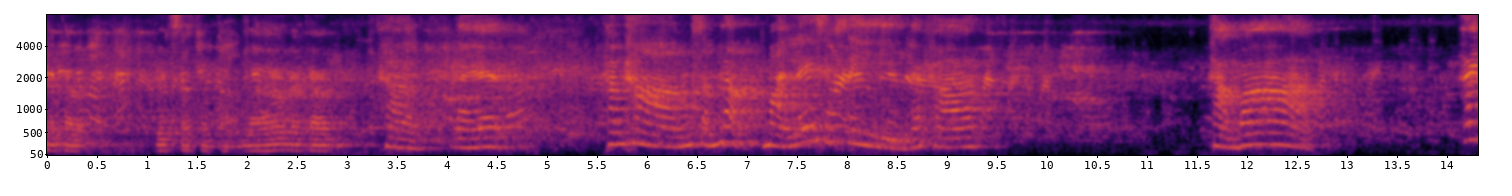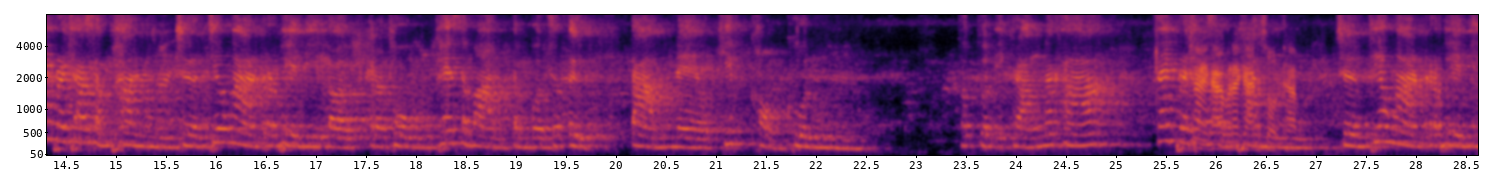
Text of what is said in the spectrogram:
นะครับเลข สับคำถามแล้วนะครับ ค่ะ และคำถามสำหรับหมายเลข 14 นะคะ ถามว่า ให้ประชาสัมพันธ์เชิญเที่ยวงานประเพณีลอยกระทงเทศบาลตำบลสตึกตามแนวคิดของคุณทบทวนอีกครั้งนะคะ ให้ประใช่ชาครัสับมรายพัการนธ์สดครับเชิญเที่ยวงานประเพณี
